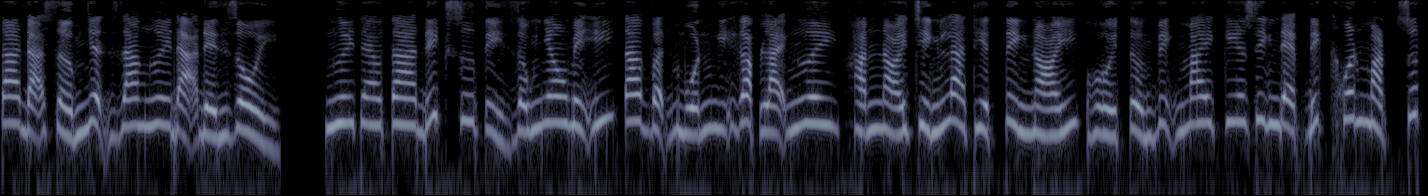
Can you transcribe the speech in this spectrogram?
ta đã sớm nhận ra ngươi đã đến rồi. Ngươi theo ta đích sư tỷ giống nhau Mỹ, ta vẫn muốn nghĩ gặp lại ngươi. Hắn nói chính là thiệt tình nói, hồi tưởng vịnh mai kia xinh đẹp đích khuôn mặt xuất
